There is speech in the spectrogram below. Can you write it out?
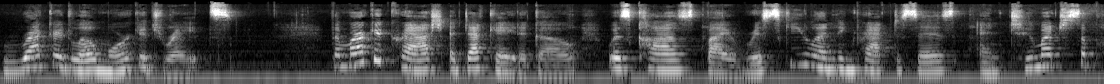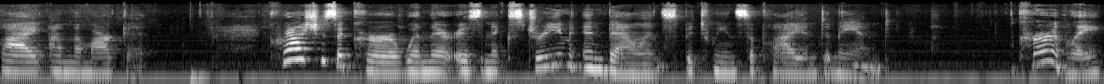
record low mortgage rates. The market crash a decade ago was caused by risky lending practices and too much supply on the market. Crashes occur when there is an extreme imbalance between supply and demand. Currently,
